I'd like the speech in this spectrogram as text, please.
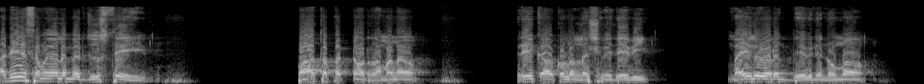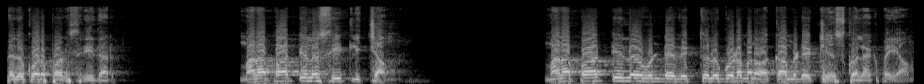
అదే సమయంలో మీరు చూస్తే పాతపట్నం రమణ శ్రీకాకుళం లక్ష్మీదేవి మైలవరం దేవిని నుమ పెదకూరపాటి శ్రీధర్. మన పార్టీలో సీట్లు ఇచ్చాం మన పార్టీలో ఉండే వ్యక్తులు కూడా మనం అకామిడేట్ చేసుకోలేకపోయాం.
